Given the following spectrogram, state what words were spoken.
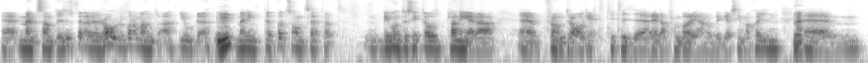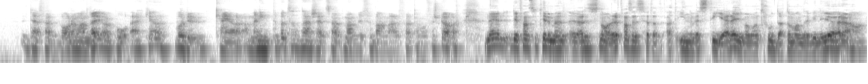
Eh, men samtidigt så spelade det roll vad de andra gjorde. Mm. Men inte på ett sånt sätt att det går inte att sitta och planera eh, från drag 1 till 10 redan från början och bygga sin maskin. Nej. Därför att vad de andra gör påverkar vad du kan göra. Men inte på ett sånt här sätt så att man blir förbannad för att de har förstört. Nej, det fanns ju till och med, eller snarare fanns det ett sätt att, att investera i vad man trodde att de andra ville göra. Ja.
